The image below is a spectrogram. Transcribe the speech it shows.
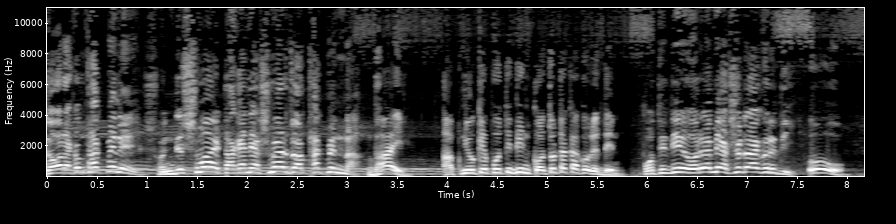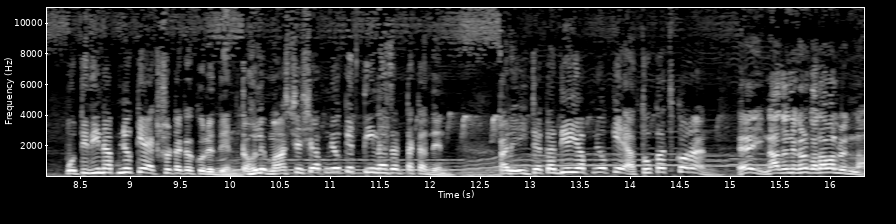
জ্বর এখন থাকবে না। সন্ধ্যের সময় টাকা নেওয়ার সময় আর জ্বর থাকবেন না। ভাই আপনি ওকে প্রতিদিন কত টাকা করে দেন? প্রতিদিন ওরে আমি একশো টাকা করে দিই। ও প্রতিদিন আপনি ওকে একশো টাকা করে দেন। তাহলে মাস শেষে আপনি ওকে তিন হাজার টাকা দেন। আর এই টাকা দিয়েই আপনি ওকে এত কাজ করান। এই না জানি এখন কথা বলবেন না।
